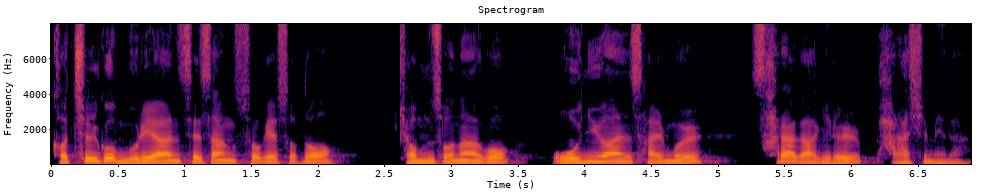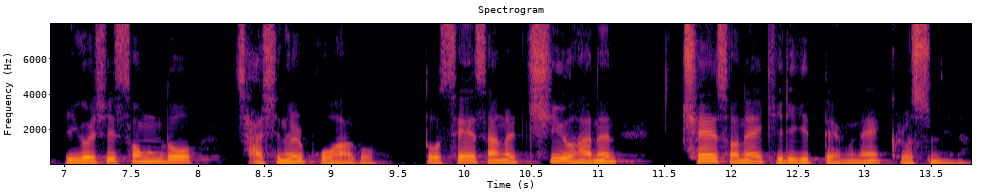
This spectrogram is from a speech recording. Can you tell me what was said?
거칠고 무례한 세상 속에서도 겸손하고 온유한 삶을 살아가기를 바라십니다. 이것이 성도 자신을 보호하고 또 세상을 치유하는 최선의 길이기 때문에 그렇습니다.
